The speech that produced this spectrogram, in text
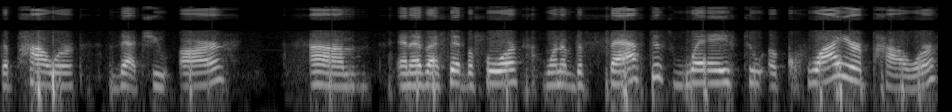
the power that you are. Um, and as I said before, one of the fastest ways to acquire power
